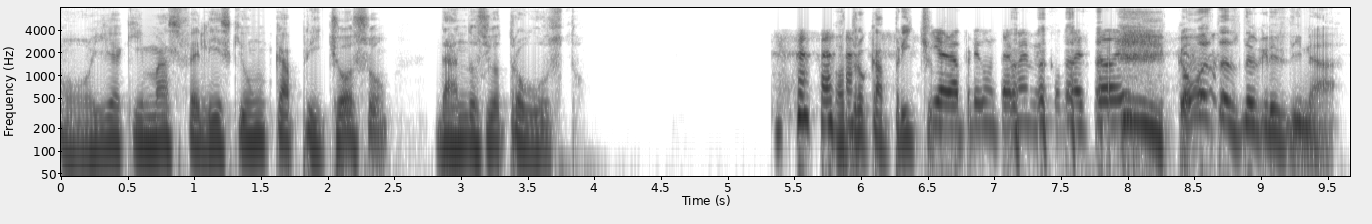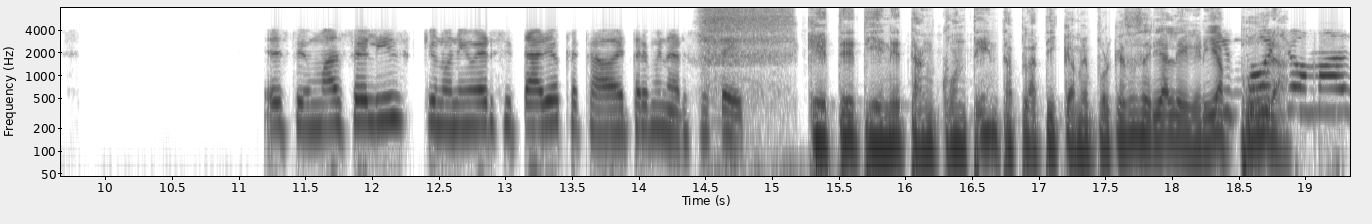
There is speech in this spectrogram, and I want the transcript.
Hoy aquí más feliz que un caprichoso dándose otro gusto. Otro capricho. y ahora pregúntame a mí cómo estoy. ¿Cómo estás tú, Cristina? Estoy más feliz que un universitario que acaba de terminar su tesis. ¿Qué te tiene tan contenta? Platícame, porque eso sería alegría y pura. mucho más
